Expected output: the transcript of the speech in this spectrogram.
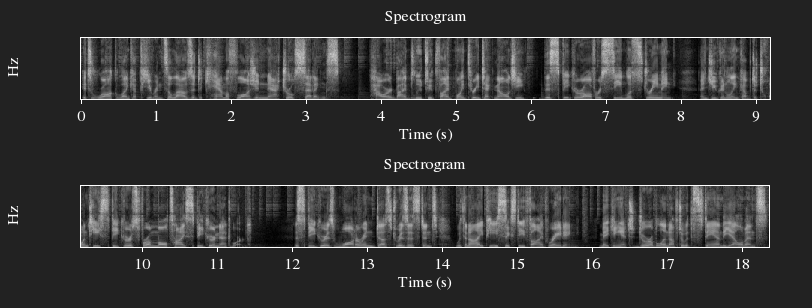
Its rock-like appearance allows it to camouflage in natural settings. Powered by Bluetooth 5.3 technology, this speaker offers seamless streaming, and you can link up to 20 speakers for a multi-speaker network. The speaker is water and dust resistant with an IP65 rating, making it durable enough to withstand the elements.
